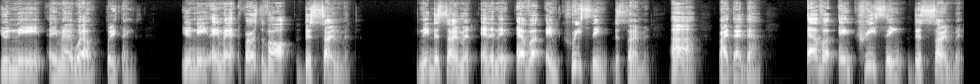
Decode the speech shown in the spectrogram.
You need, amen. Well, three things. You need, amen. First of all, discernment. You need discernment and an ever increasing discernment. Ah, write that down. Ever increasing discernment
